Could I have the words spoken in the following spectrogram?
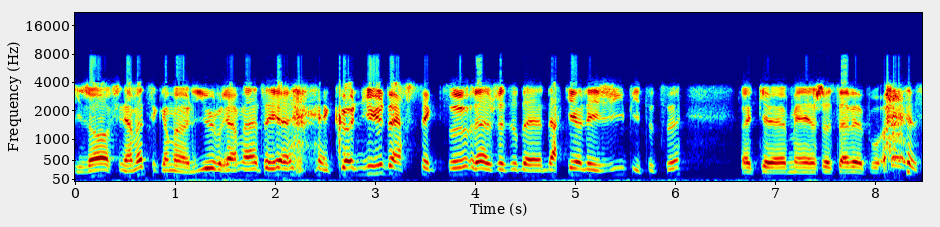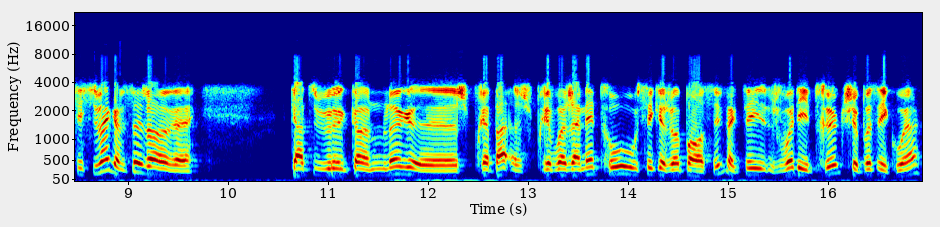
Puis genre, finalement, c'est comme un lieu vraiment, tu sais, connu d'architecture, je veux dire, d'archéologie, puis tout ça. Fait que, mais je savais pas. c'est souvent comme ça, genre, euh, quand tu veux, comme là, euh, je prépare, je prévois jamais trop où c'est que je vais passer. Fait que, tu sais, je vois des trucs, je sais pas c'est quoi.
